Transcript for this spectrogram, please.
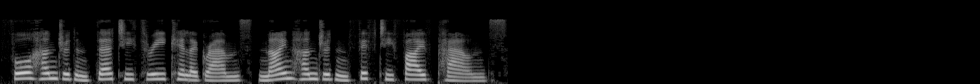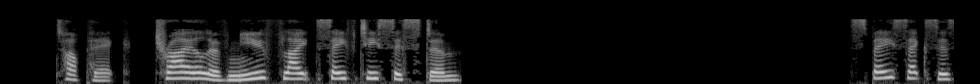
433 kilograms 955 pounds. Topic Trial of new flight safety system SpaceX's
